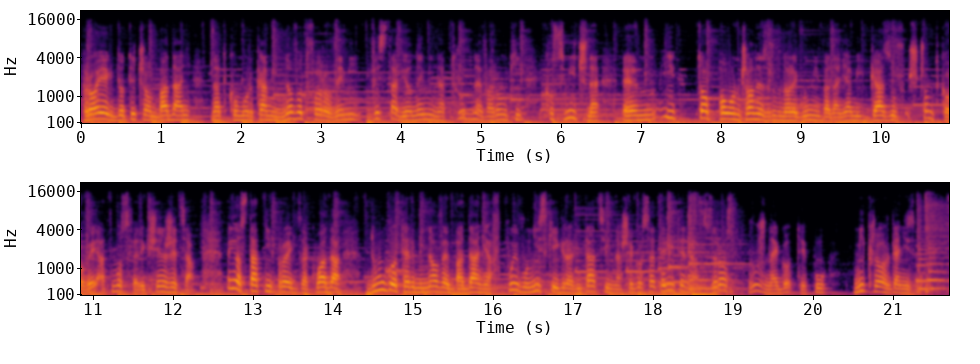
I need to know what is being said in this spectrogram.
Projekt dotyczą badań nad komórkami nowotworowymi wystawionymi na trudne warunki kosmiczne i to połączone z równoległymi badaniami gazów szczątkowej atmosfery Księżyca. No i ostatni projekt zakłada długoterminowe badania wpływu niskiej grawitacji naszego satelity na wzrost różnego typu mikroorganizmów.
